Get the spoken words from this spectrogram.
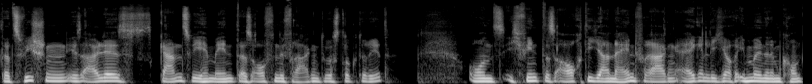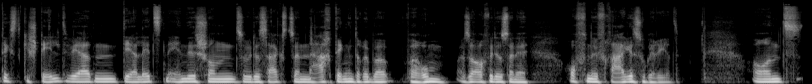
Dazwischen ist alles ganz vehement als offene Fragen durchstrukturiert. Und ich finde, dass auch die Ja-Nein-Fragen eigentlich auch immer in einem Kontext gestellt werden, der letzten Endes schon, so wie du sagst, so ein Nachdenken darüber, warum. Also auch wieder so eine offene Frage suggeriert. Und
